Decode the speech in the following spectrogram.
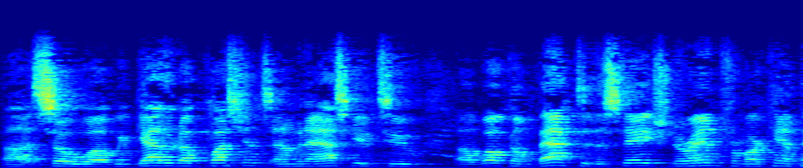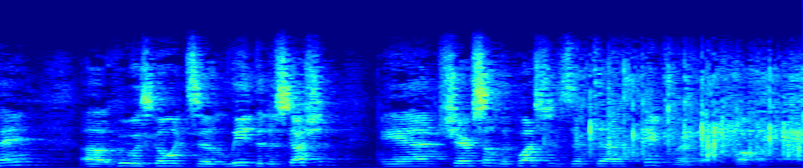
Uh, so uh, we've gathered up questions, and I'm going to ask you to uh, welcome back to the stage Naren from our campaign, uh, who is going to lead the discussion and share some of the questions that uh, came from everybody. Welcome.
